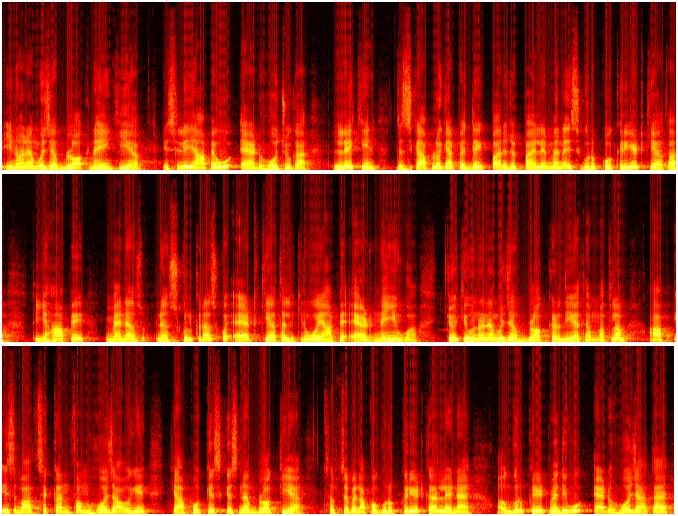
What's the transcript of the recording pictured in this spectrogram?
इन्होंने मुझे ब्लॉक नहीं किया, इसलिए यहाँ पर वो ऐड हो चुका लेकिन जैसे कि आप लोग यहाँ पे देख पा रहे जो पहले मैंने इस ग्रुप को क्रिएट किया था तो यहाँ पर मैंने अपने स्कूल क्रश को ऐड किया था, लेकिन वो यहाँ पर ऐड नहीं हुआ, क्योंकि उन्होंने मुझे ब्लॉक कर दिया था। मतलब आप इस बात से कन्फर्म हो जाओगे कि आपको किस किस ने ब्लॉक किया। सबसे पहले आपको ग्रुप क्रिएट कर लेना है और ग्रुप क्रिएट में यदि वो ऐड हो जाता है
